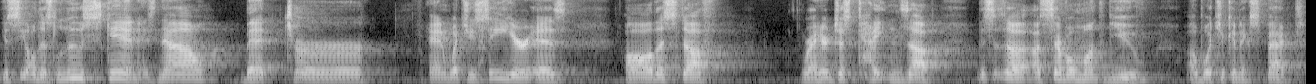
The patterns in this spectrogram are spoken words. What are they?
You see all this loose skin is now better. And what you see here is all this stuff right here just tightens up. This is a, a several month view of what you can expect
